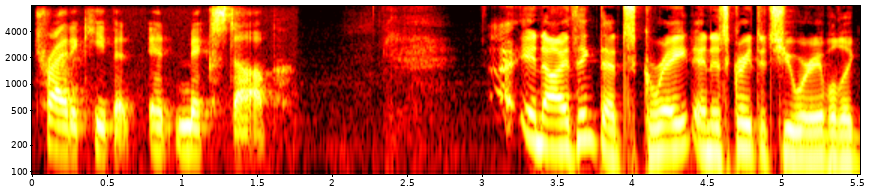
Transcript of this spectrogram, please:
try to keep it, it mixed up you know, I think that's great, and it's great that you were able to,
